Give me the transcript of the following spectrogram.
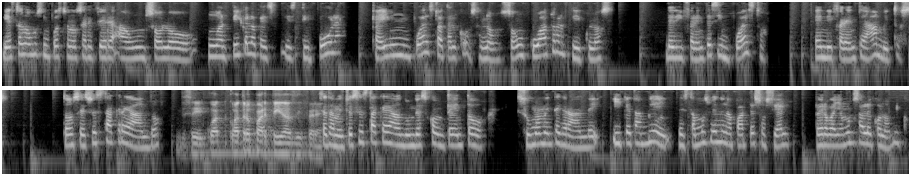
Y estos nuevos impuestos no se refiere a un solo, un artículo que estipula que hay un impuesto a tal cosa. No, son cuatro artículos de diferentes impuestos en diferentes ámbitos. Entonces eso está creando... Sí, cuatro, partidas diferentes. Exactamente, eso está creando un descontento sumamente grande y que también estamos viendo en la parte social, pero vayamos a lo económico,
